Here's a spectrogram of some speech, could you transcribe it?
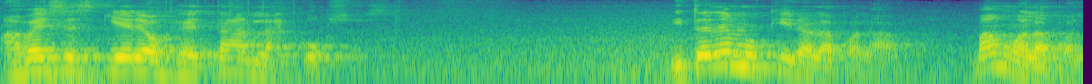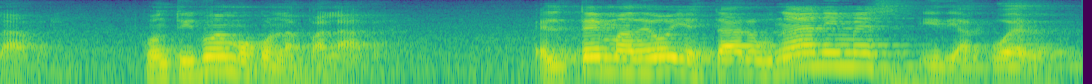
a veces quiere objetar las cosas. Y tenemos que ir a la palabra. Vamos a la palabra. Continuemos con la palabra. El tema de hoy es estar unánimes y de acuerdo.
